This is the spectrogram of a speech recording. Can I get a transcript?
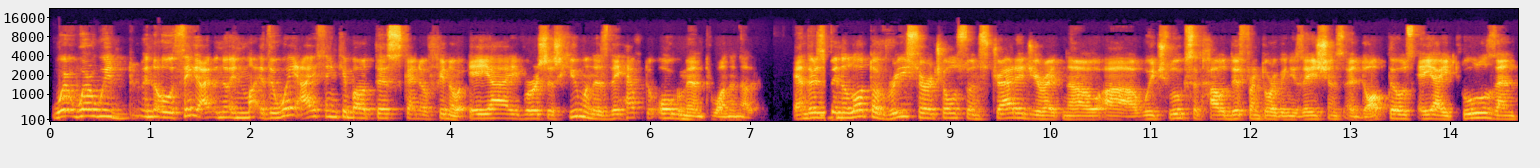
where, where we, you know, think, you know, in my, the way I think about this kind of, you know, AI versus human is they have to augment one another. And there's been a lot of research also in strategy right now, uh, which looks at how different organizations adopt those AI tools and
